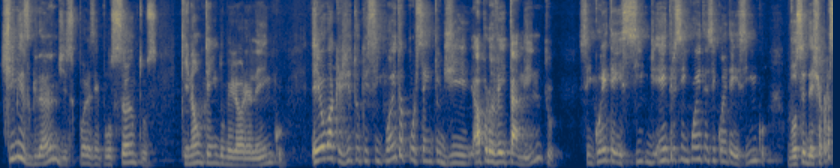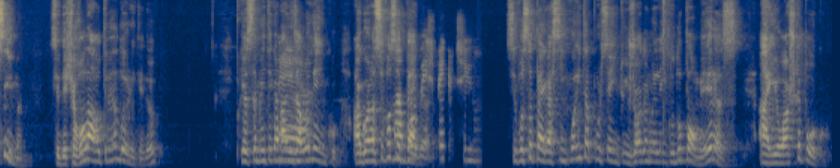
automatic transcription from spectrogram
times grandes, por exemplo, o Santos, que não tem do melhor elenco, eu acredito que 50% de aproveitamento, 55, de- entre 50 e 55, você deixa para cima. Você deixa rolar o treinador, entendeu? Porque você também tem que analisar É. o elenco. Agora, se você pega, se você pega 50% e joga no elenco do Palmeiras, aí eu acho que é pouco.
